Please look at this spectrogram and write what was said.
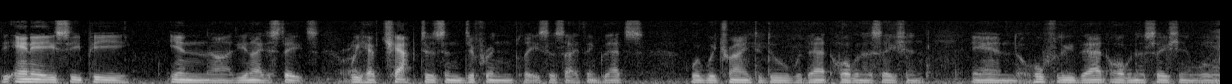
the NAACP in uh, the United States. Right. We have chapters in different places. I think that's what we're trying to do with that organization, and hopefully that organization will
